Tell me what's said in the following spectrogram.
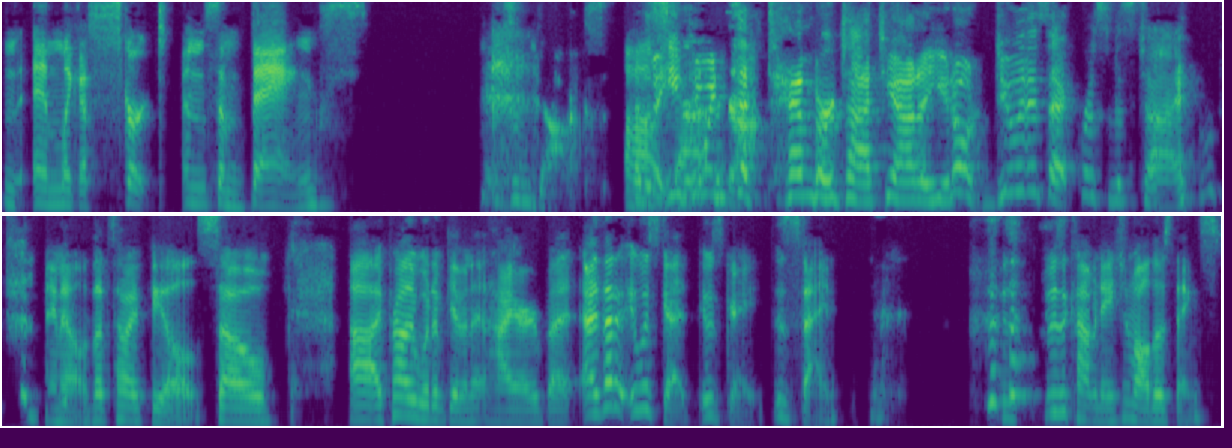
and, and like a skirt and some bangs and some docs. Uh, That's what you yeah. do in September, Tatyana. You don't do this at Christmas time. I know that's how I feel. So uh, I probably would have given it higher, but I thought it was good. It was great. It was fine. It was, it was a combination of all those things.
